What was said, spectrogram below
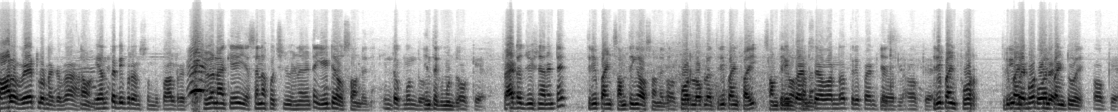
పాల రేట్లు ఉన్నాయి కదా? ఎంత డిఫరెన్స్ ఉంది పాల రేట్ యాక్చువల్గా నాకే ఎస్ఎన్ఎఫ్ వచ్చి చూసినారంటే ఎయిటే వస్తూ ఉండేది. ఇంతకు ముందు. ఇంతకు ముందు. ఓకే. ఫ్యాట్ వచ్చి చూసినారంటే త్రీ పాయింట్ సంథింగ్ వస్తున్నది ఫోర్ లోపల three point five something three point four three point four three point two okay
